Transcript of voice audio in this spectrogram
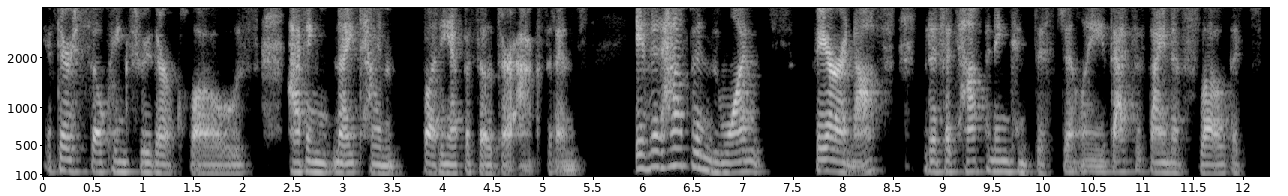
if they're soaking through their clothes, having nighttime flooding episodes or accidents, if it happens once, fair enough. But if it's happening consistently, that's a sign of flow that's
